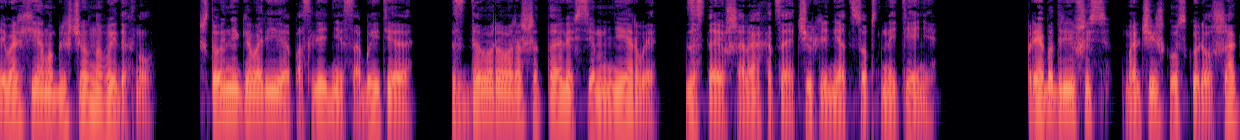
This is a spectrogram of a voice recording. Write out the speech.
И Вальхем облегченно выдохнул. Что ни говори, а последние события здорово расшатали всем нервы, заставив шарахаться чуть ли не от собственной тени. Приободрившись, мальчишка ускорил шаг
